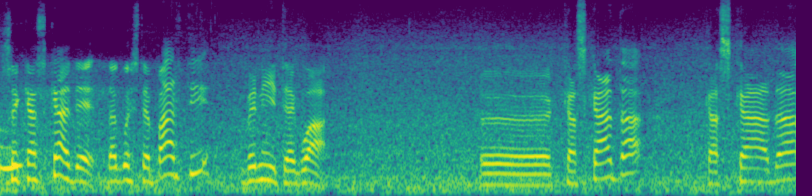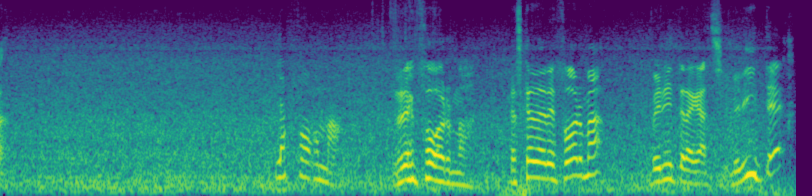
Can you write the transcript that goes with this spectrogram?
se cascate da queste parti venite qua, Eh, cascata, cascata, La Forma. reforma, cascata reforma, venite ragazzi, venite!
